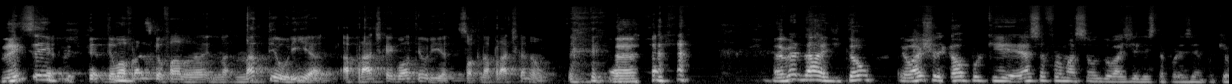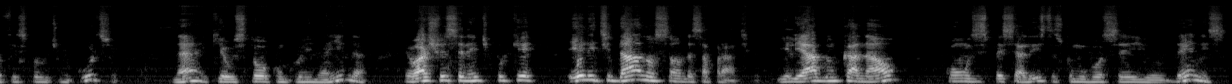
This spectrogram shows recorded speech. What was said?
Nem sempre. Tem, tem, uma frase que eu falo, né? Na, na, teoria, a prática é igual à teoria, só que na prática não. É, é verdade. Então, eu acho legal porque essa formação do agilista, por exemplo, que eu fiz pelo último curso, né, que eu estou concluindo ainda, eu acho excelente porque ele te dá a noção dessa prática. E ele abre um canal com os especialistas, como você e o Denis,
